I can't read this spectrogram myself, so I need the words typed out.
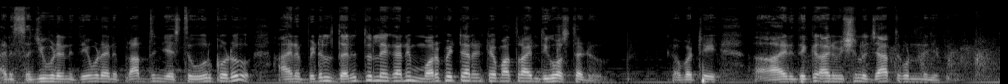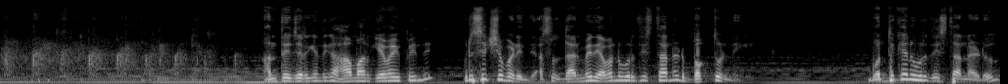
ఆయన సజీవుడని దేవుడు ఆయన ప్రార్థన చేస్తే ఊరుకోడు ఆయన బిడ్డలు దరిద్రులే కానీ మొరపెట్టారంటే మాత్రం ఆయన దిగి వస్తాడు. కాబట్టి ఆయన దగ్గర ఆయన విషయంలో జాగ్రత్తగా ఉండని చెప్పి అంతే జరిగిందిగా హామానికి ఏమైపోయింది? ఉరిశిక్ష పడింది. అసలు దాని మీద ఎవరిని ఉరితీస్తా అన్నాడు? భక్తుణ్ణి. మొద్దుకైన ఉరితీస్తా అన్నాడు.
